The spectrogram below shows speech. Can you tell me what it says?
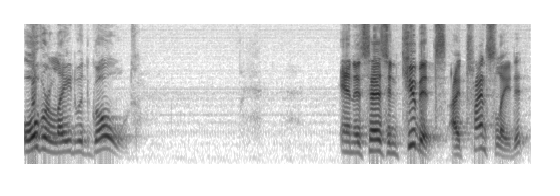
overlaid with gold. And it says in cubits, I translate it,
